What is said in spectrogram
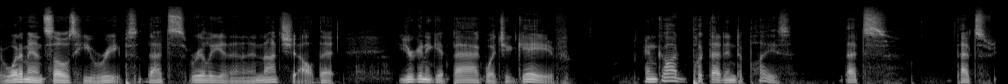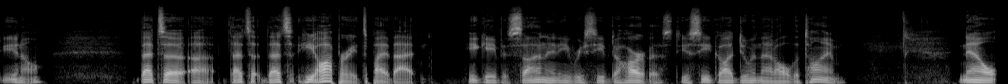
what a man sows he reaps that's really in a nutshell that you're going to get back what you gave and god put that into place that's that's you know that's a uh, that's a that's he operates by that. He gave his son and he received a harvest. You see god doing that all the time. Now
